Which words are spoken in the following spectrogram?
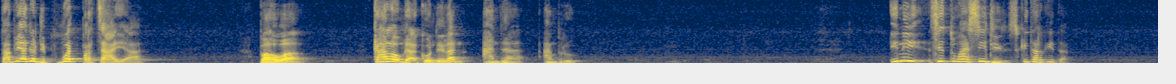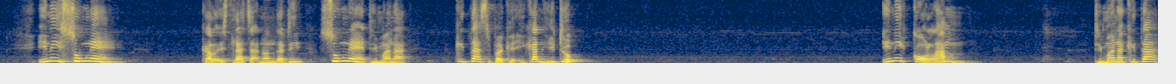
Tapi Anda dibuat percaya bahwa kalau nggak gondelan Anda ambruk. Ini situasi di sekitar kita. Ini sungai. Kalau istilah Cak Non tadi, sungai di mana kita sebagai ikan hidup. Ini kolam di mana kita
